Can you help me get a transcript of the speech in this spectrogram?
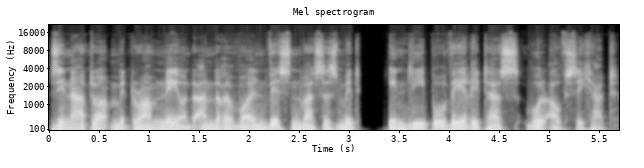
Senator Mitt Romney und andere wollen wissen, was es mit in libro veritas wohl auf sich hat.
